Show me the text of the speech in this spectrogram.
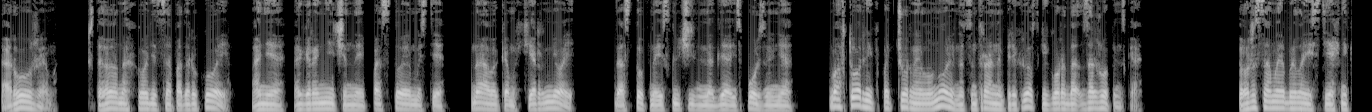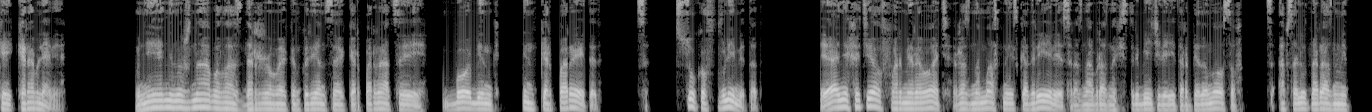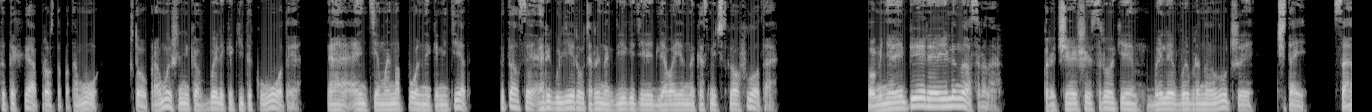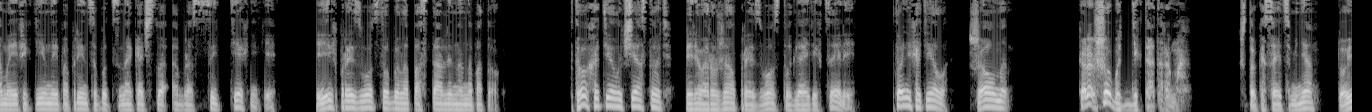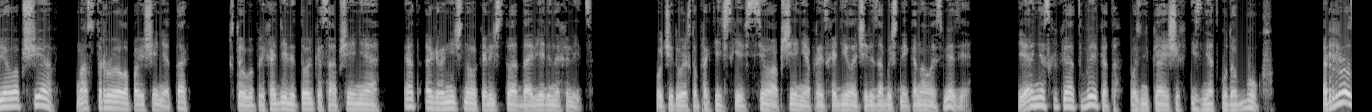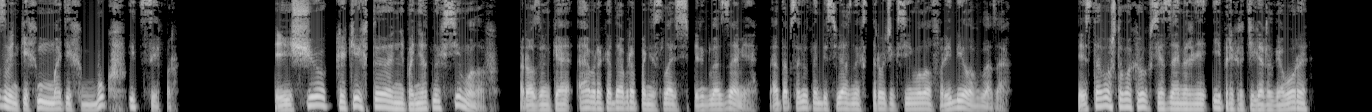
Оружием, что находится под рукой, а не ограниченной по стоимости навыком херней, доступной исключительно для использования во вторник под черной луной на центральном перекрестке города Зажопинска. То же самое было и с техникой кораблями. Мне не нужна была здоровая конкуренция корпораций Bobbing Incorporated Суков Limited. Я не хотел формировать разномастные эскадрильи с разнообразных истребителей и торпедоносов с абсолютно разными ТТХ просто потому, что у промышленников были какие-то квоты, а антимонопольный комитет пытался регулировать рынок двигателей для военно-космического флота. У меня империя или насрана. В кратчайшие сроки были выбраны лучшие, читай, самые эффективные по принципу цена-качество образцы техники, и их производство было поставлено на поток. Кто хотел участвовать, перевооружал производство для этих целей. Кто не хотел, шел на... Хорошо быть диктатором. Что касается меня, то я вообще настроил оповещение так, чтобы приходили только сообщения от ограниченного количества доверенных лиц. Учитывая, что практически все общение происходило через обычные каналы связи, я несколько отвык от возникающих из ниоткуда букв. Розовеньких, мать их, букв и цифр. И еще каких-то непонятных символов. Розовенькая абракадабра понеслась перед глазами. От абсолютно бессвязных строчек символов рябило в глазах. Из того, что вокруг все замерли и прекратили разговоры,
